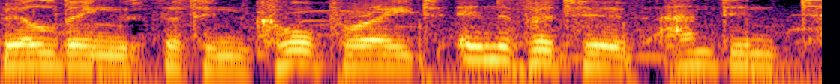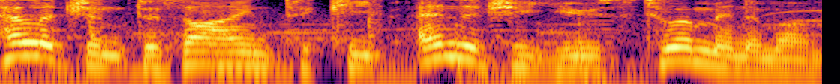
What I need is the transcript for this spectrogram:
Buildings that incorporate innovative and intelligent design to keep energy use to a minimum.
